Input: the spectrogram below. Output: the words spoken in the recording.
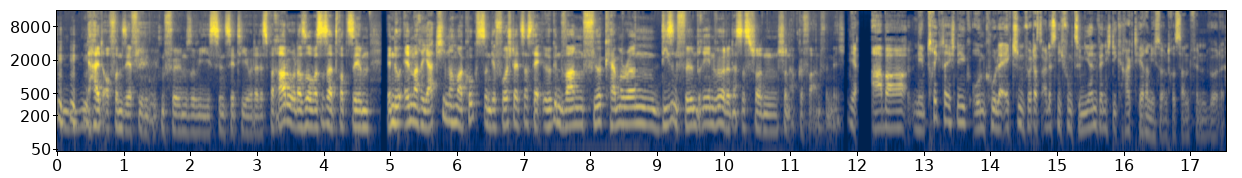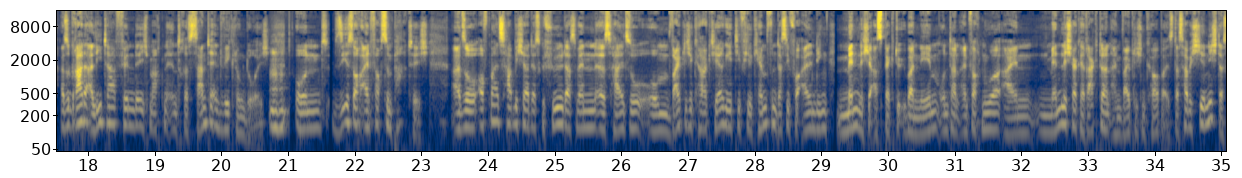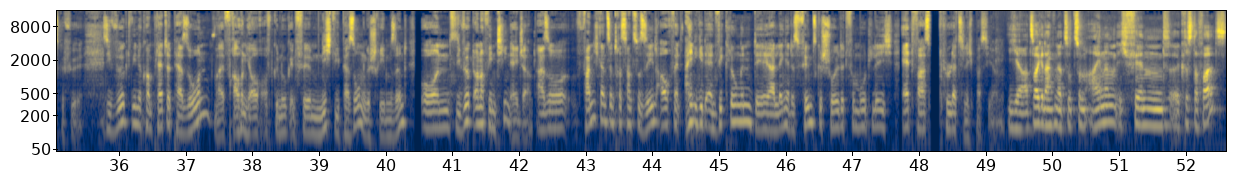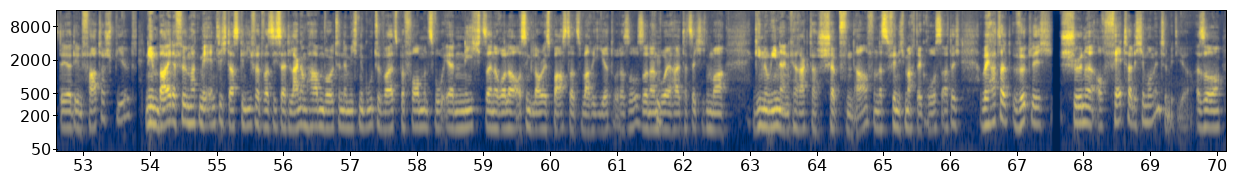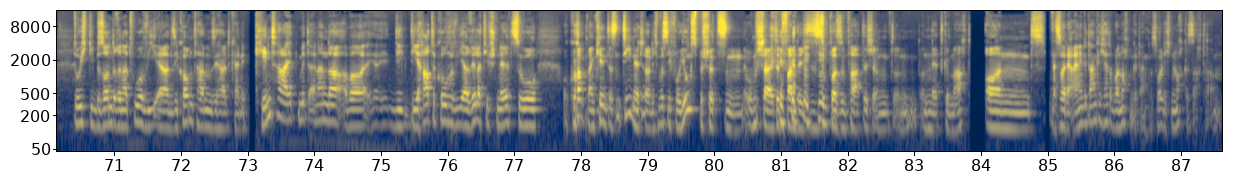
halt auch von sehr vielen guten Filmen, so wie Sin City oder Desperado oder so, was ist halt trotzdem, wenn du El Mariachi nochmal guckst und dir vorstellst, dass der irgendwann für Cameron diesen Film drehen würde, das ist schon, schon abgefahren, finde ich. Ja, aber neben Tricktechnik und cooler Action wird das alles nicht funktionieren, wenn ich die Charaktere nicht so interessant finden würde. Also gerade Alita, finde ich, macht eine interessante Entwicklung durch. Mhm. Und sie ist auch einfach sympathisch. Also oftmals habe ich ja das Gefühl, dass wenn es halt so um weibliche Charaktere geht, die viel kämpfen, dass sie vor allen Dingen männliche Aspekte übernehmen und dann einfach nur ein männlicher Charakter in einem weiblichen Körper ist. Das habe ich hier nicht das Gefühl. Sie wirkt wie eine komplette Person, weil Frauen ja auch oft genug in Filmen nicht wie Personen geschrieben sind. Und sie wirkt auch noch wie ein Teenager. Also fand ich ganz interessant zu sehen, auch wenn einige der Entwicklungen der Länge des Films geschuldet vermutlich etwas plötzlich passieren. Ja, zwei Gedanken dazu. Zum einen, ich finde äh, Christoph Waltz, der den Vater spielt. Nebenbei, der Film hat mir endlich das geliefert, was ich seit langem haben wollte, nämlich eine gute Waltz-Performance, wo er nicht seine Rolle aus den Glorious Bastards variiert oder so, sondern wo er halt tatsächlich nur mal genuin einen Charakter schöpfen darf. Und das finde ich macht er großartig. Aber er hat halt wirklich schöne, auch väterliche Momente mit ihr. Also durch die besondere Natur, wie er an sie kommt, haben sie halt keine Kindheit miteinander, aber die, die harte Kurve, wie er relativ schnell zu, oh Gott, mein Kind ist ein Teenager und ich muss sie vor Jungs beschützen, umschaltet, fand ich super sympathisch und, und, und nett gemacht. Und das war der eine Gedanke. Ich hatte aber noch einen Gedanken. Was wollte ich denn noch gesagt haben?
